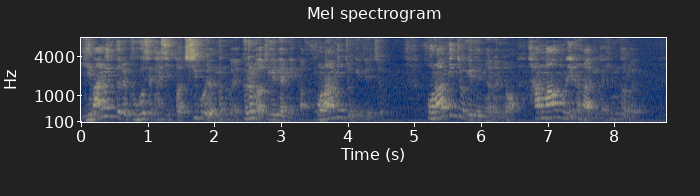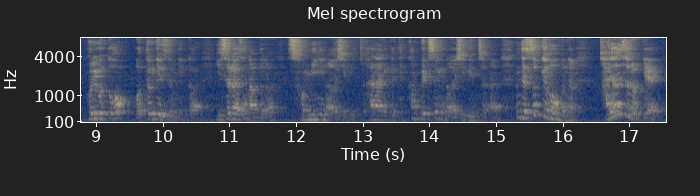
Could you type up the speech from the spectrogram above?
이방인들을 그곳에 다시 또 집어넣는 거예요. 그러면 어떻게 됩니까? 호남민족이 되죠. 호남민족이 되면은요, 한 마음으로 일어나기가 힘들어요. 그리고 또 어떤 게 있습니까? 이스라엘 사람들은 선민이나 의식이 있죠. 하나님께 택한 백성이나 의식이 있잖아요. 근데 섞여 놓으면요, 자연스럽게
